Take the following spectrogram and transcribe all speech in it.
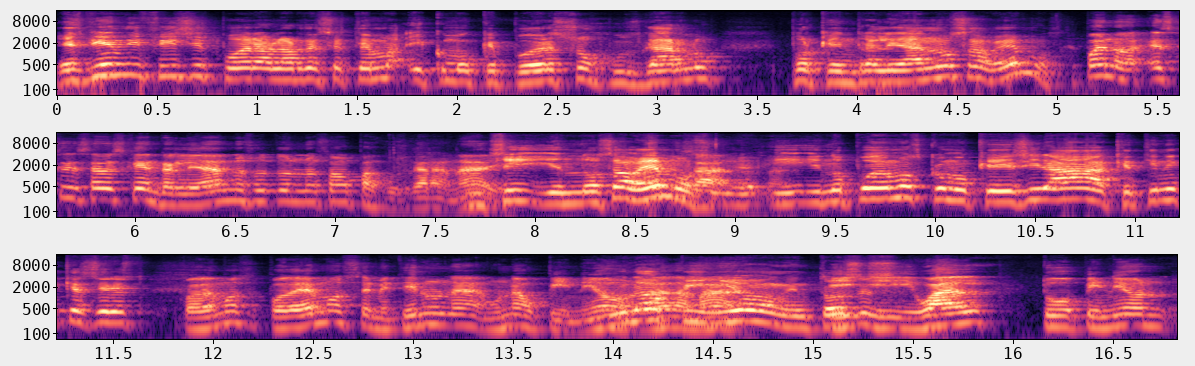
Es bien difícil poder hablar de ese tema y como que poder sojuzgarlo porque en realidad no sabemos. Bueno, es que sabes que en realidad nosotros no estamos para juzgar a nadie. Sí, y no sabemos. y, y, no podemos como que decir, ah, que tiene que hacer esto. Podemos, podemos emitir una, una opinión. Una opinión, entonces. Y, y igual tu opinión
